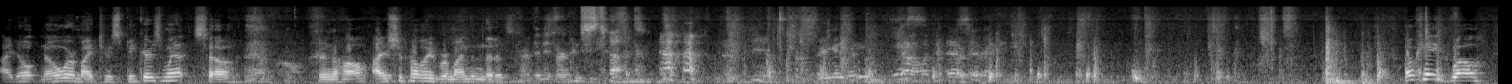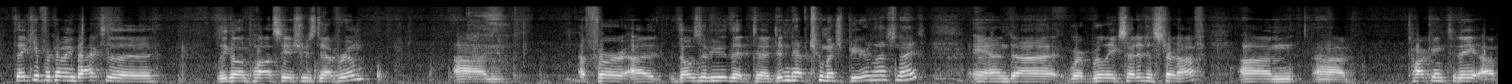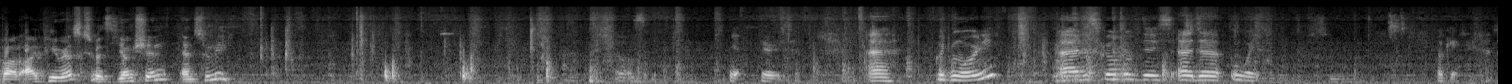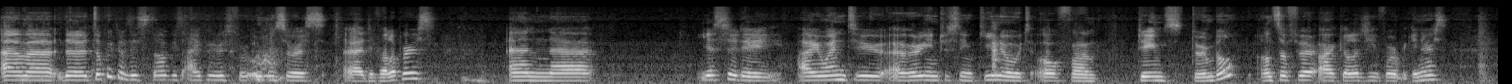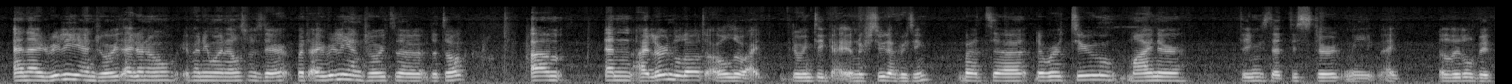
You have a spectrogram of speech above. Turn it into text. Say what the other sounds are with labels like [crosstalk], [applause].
I don't know where my two speakers went, so they're in the hall. I should probably remind them that it's time That to start. time to start. Are you guys ready? Yes. Okay, well, thank you for coming back to the Legal and Policy Issues Dev Room. Um, uh, for uh, those of you that uh, didn't have too much beer last night, and uh, we're really excited to start off um, uh, talking today about IP risks with Youngshin and Sumi. Yeah, here it is. Uh, good morning. Uh, the scope of this, uh, the, oh wait. Okay. Um, uh, the topic of this talk is IP risk for open source uh, developers. And uh, yesterday I went to a very interesting keynote of um, James Turnbull on software archaeology for beginners. And I really enjoyed, I don't know if anyone else was there, but I really enjoyed the, the talk. Um, and I learned a lot, although I don't think I understood everything. But uh, there were two minor things that disturbed me like a little bit.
